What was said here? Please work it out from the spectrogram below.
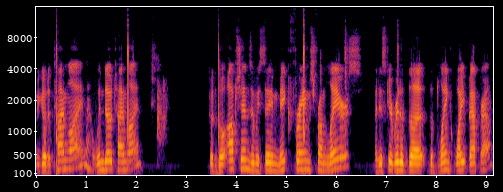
We go to timeline, window timeline. Go to the options and we say make frames from layers. I just get rid of the, the blank white background.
